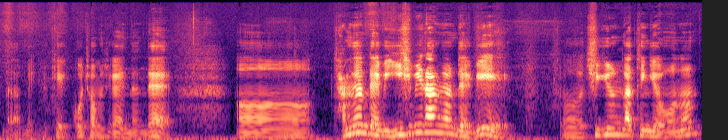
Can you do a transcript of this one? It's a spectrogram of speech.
그다음에 이렇게 있고 정시가 있는데 어, 작년 대비 21학년 대비 어, 직윤 같은 경우는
